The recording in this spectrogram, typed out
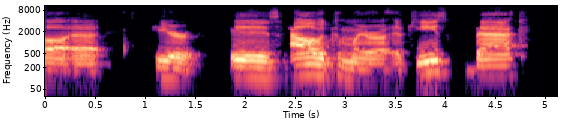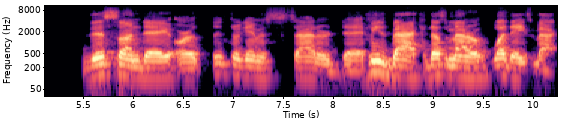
uh, at here is Alvin Kamara. If he's back this Sunday, or I think their game is Saturday. If he's back, it doesn't matter what day he's back.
